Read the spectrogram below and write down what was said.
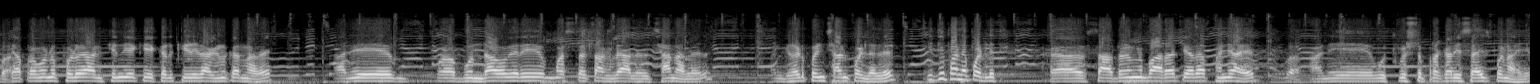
बर. त्याप्रमाणे पुढे आणखीन एक एकर केळी लागण करणार आहे. आणि ब- बुंदा वगैरे मस्त चांगले आलेले छान आलेले. आणि घड पण छान पडलेले आहेत. किती फाण्या पडलेत? अं, साधारण बारा तेरा फणे आहेत. आणि उत्कृष्ट प्रकारे साईज पण आहे.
